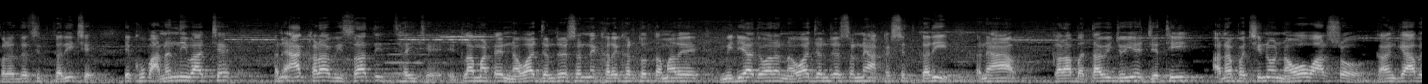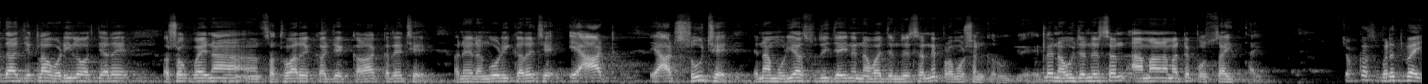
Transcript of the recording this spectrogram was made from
પ્રદર્શિત કરી છે, એ ખૂબ આનંદની વાત છે. અને આ કળા વિશ્વાસિત થઈ છે. એટલા માટે નવા જનરેશનને ખરેખર તો તમારે મીડિયા દ્વારા નવા જનરેશનને આકર્ષિત કરી અને આ કળા બતાવવી જોઈએ. જેથી આના પછીનો નવો વારસો, કારણ કે આ બધા જેટલા વડીલો અત્યારે અશોકભાઈના સથવારે જે કળા કરે છે અને રંગોળી કરે છે, એ આર્ટ એ આર્ટ શું છે, એના મૂળિયા સુધી જઈને નવા જનરેશનને પ્રમોશન કરવું જોઈએ. એટલે નવું જનરેશન આમાં માટે પ્રોત્સાહિત થાય. ચોક્કસ. ભરતભાઈ,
